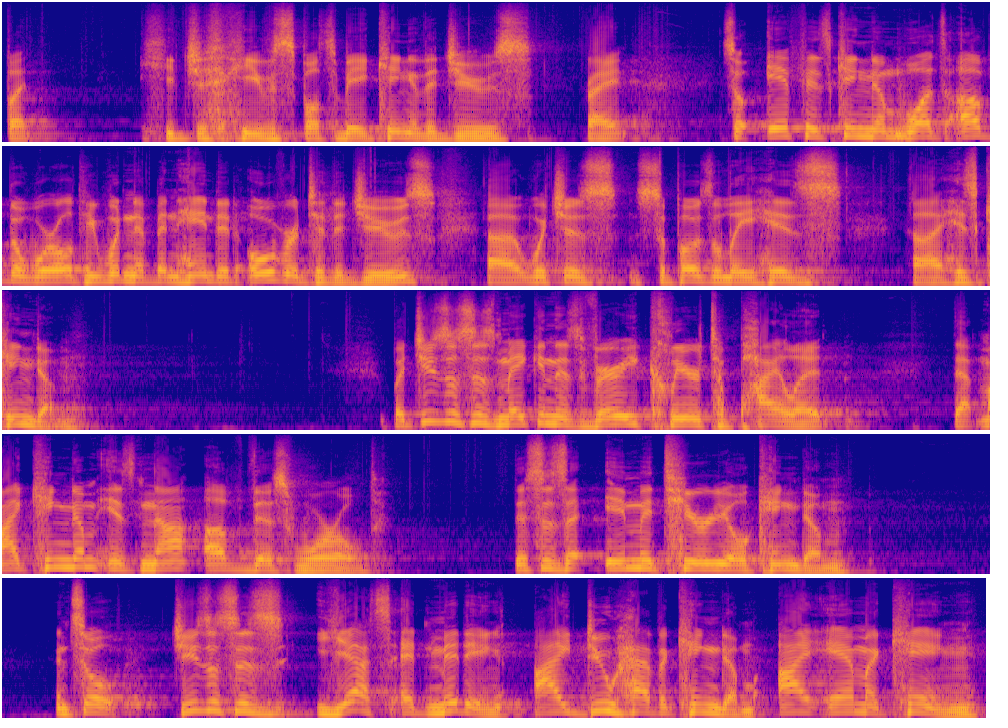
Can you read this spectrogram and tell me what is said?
But he, just, he was supposed to be a king of the Jews, right? So if his kingdom was of the world, he wouldn't have been handed over to the Jews, uh, which is supposedly his, uh, his kingdom. But Jesus is making this very clear to Pilate that my kingdom is not of this world. This is an immaterial kingdom. And so Jesus is, yes, admitting, I do have a kingdom. I am a king.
